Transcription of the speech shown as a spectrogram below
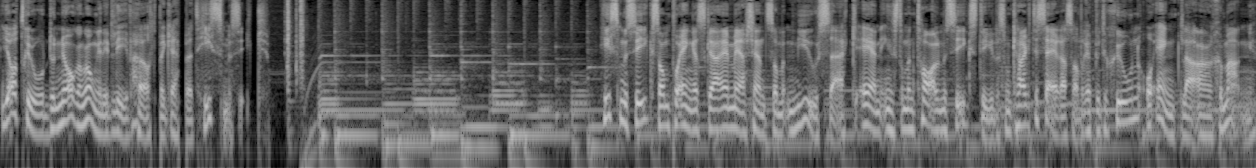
Jag tror du någon gång i ditt liv hört begreppet hissmusik. Hissmusik, som på engelska är mer känt som musac, är en instrumental musikstil som karaktäriseras av repetition och enkla arrangemang.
